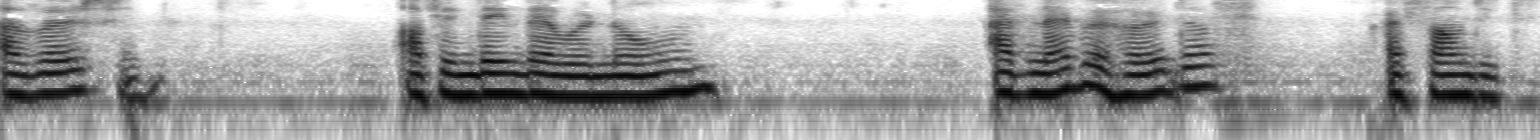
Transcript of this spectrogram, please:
a version of And Then There Were None. I've never heard of. I found it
